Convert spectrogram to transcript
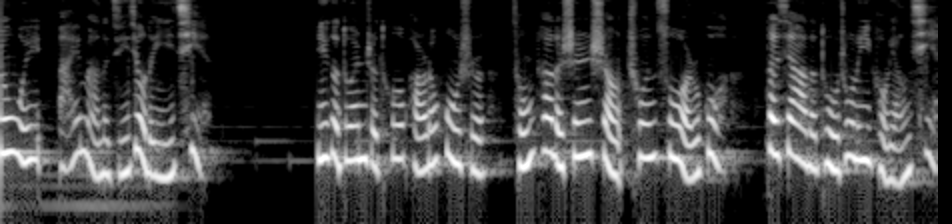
周围摆满了急救的仪器。一个端着托盘的护士从他的身上穿梭而过。他吓得吐出了一口凉气，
